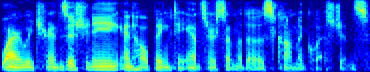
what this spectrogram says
why are we transitioning, and helping to answer some of those common questions.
